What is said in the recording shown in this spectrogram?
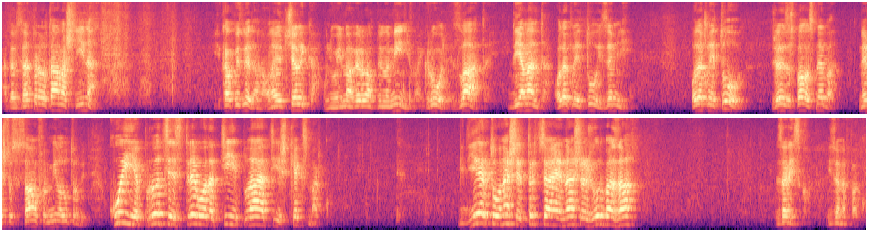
a da bi se napravila ta mašina, kako izgleda ona? Ona je od čelika, u njoj ima verovatno aluminijuma, i grolje, i zlata, i dijamanta. Odakle je to iz zemlji? Odakle je to? Železa spala s neba. Nešto se samo formila u utrobi. Koji je proces trebao da ti platiš keksmarku? Gdje je to naše trčanje, naša žurba za za risko i za nafaku?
